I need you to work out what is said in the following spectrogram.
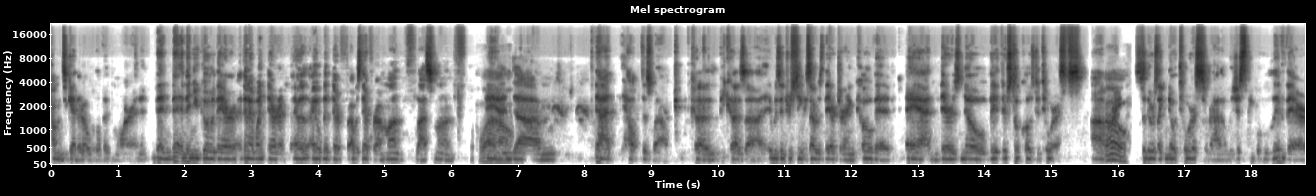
come together a little bit more. And it, then and then you go there and then i went there and i, I lived there i was there for a month last month. Wow. and um, that helped as well because because uh, it was interesting because I was there during COVID and there's no they, they're still closed to tourists. Um, right? Oh. So there was like no tourists around. It was just people who live there,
